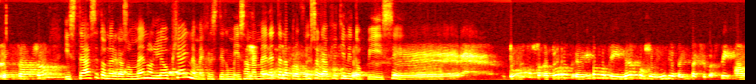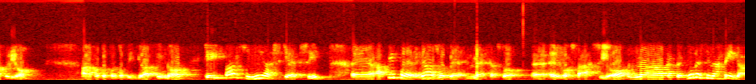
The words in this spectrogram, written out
Δεν σας άκουσα. Η στάση των εργαζομένων, λέω, ποια είναι μέχρι στιγμής; Λοιπόν, Αναμένεται να προβούν σε κάποια κινητοποίηση; Ε, τώρα τώρα ε, είπαμε ότι η νέα προσωρινή διαταγή θα εξεταστεί αύριο από το Πρωτοδικείο Αθηνών και υπάρχει μία σκέψη ε, αυτοί που εργάζονται μέσα στο ε, εργοστάσιο να κατεβούν στην Αθήνα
